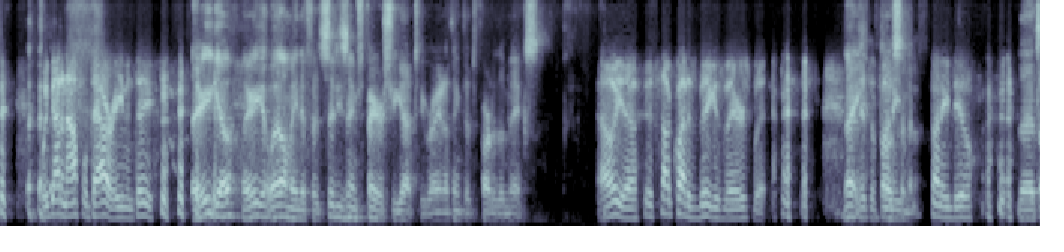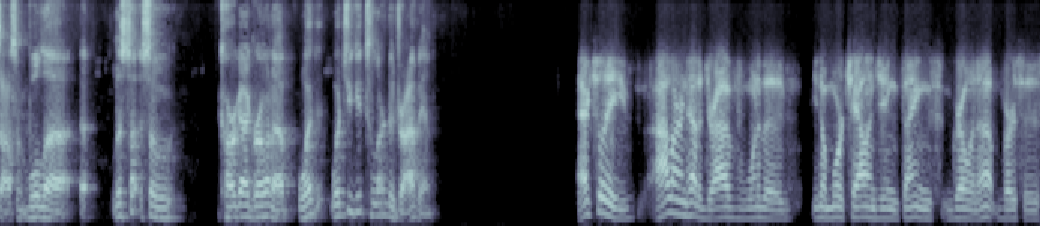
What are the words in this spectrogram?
we've got an Eiffel Tower even too. there you go. There you go. Well, I mean, if a city's name's Paris, you got to, right? I think that's part of the mix. oh yeah, it's not quite as big as theirs, but Hey, it's a funny, funny deal. That's awesome. Well, uh, uh, let's talk. So, car guy growing up, what what did you get to learn to drive in? Actually, I learned how to drive one of the you know more challenging things growing up versus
